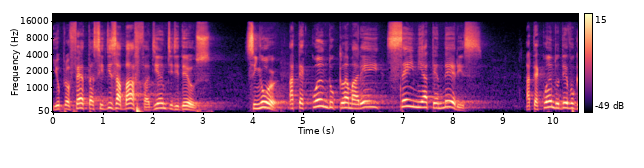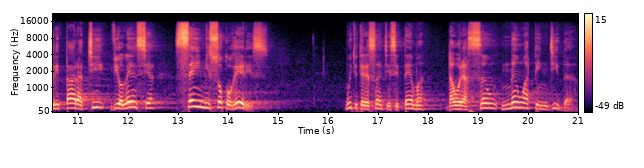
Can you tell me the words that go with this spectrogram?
e o profeta se desabafa diante de Deus: Senhor, até quando clamarei sem me atenderes? Até quando devo gritar a ti violência sem me socorreres? Muito interessante esse tema da oração não atendida.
